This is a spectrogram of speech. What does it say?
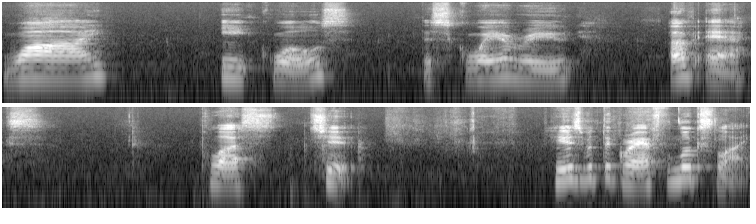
y equals the square root of x plus 2. Here's what the graph looks like.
